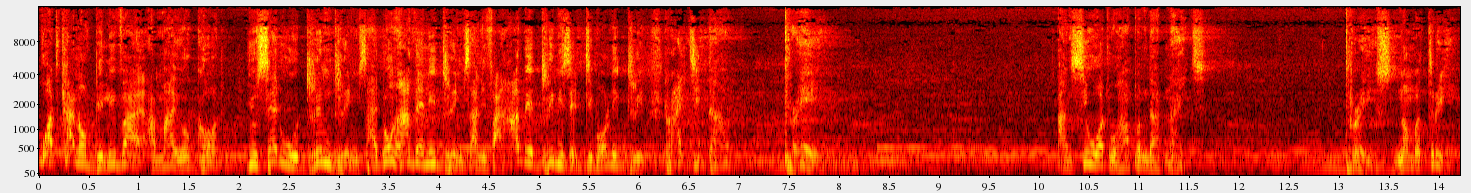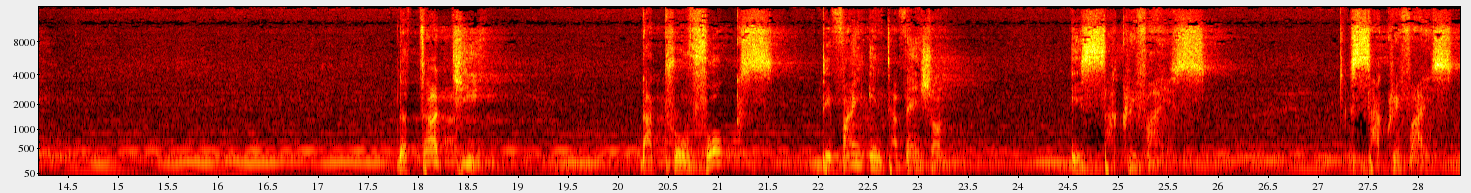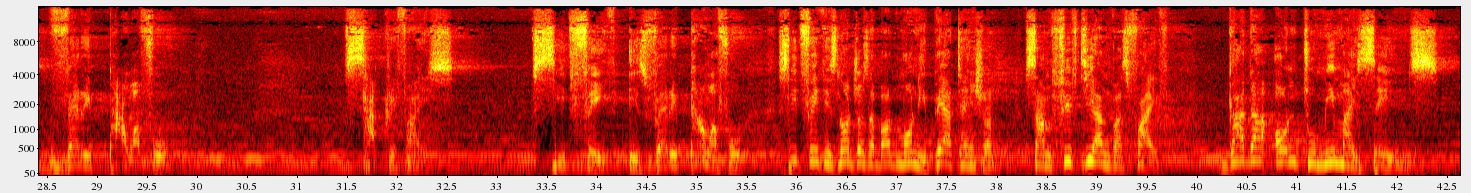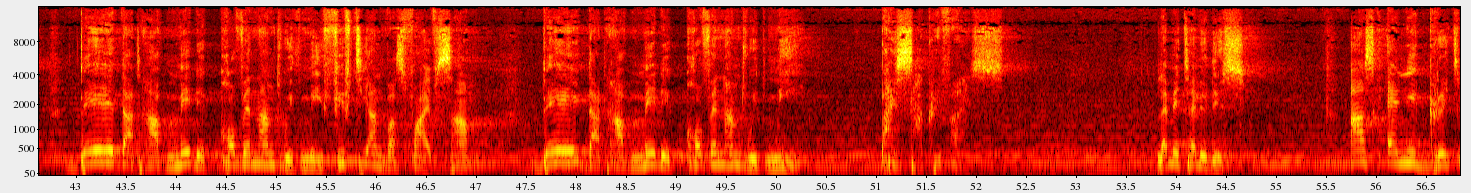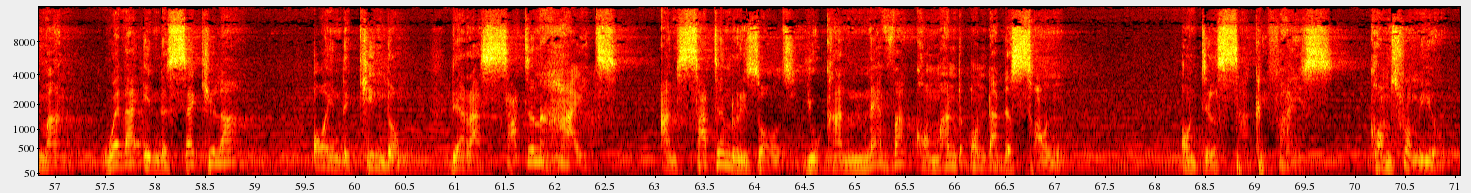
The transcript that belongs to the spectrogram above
What kind of believer am I oh God? You said we'll dream dreams. I don't have any dreams. And if I have a dream it's a demonic dream. Write it down. Pray. And see what will happen that night praise. Number three. The third key that provokes divine intervention is sacrifice. Sacrifice. Very powerful. Sacrifice. Seed faith is very powerful. Seed faith is not just about money. Pay attention. Psalm 50 and verse 5 gather unto me my saints they that have made a covenant with me 50 and verse 5 psalm they that have made a covenant with me by sacrifice. Let me tell you this. Ask any great man whether in the secular or in the kingdom there are certain heights and certain results you can never command under the sun until sacrifice comes from you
